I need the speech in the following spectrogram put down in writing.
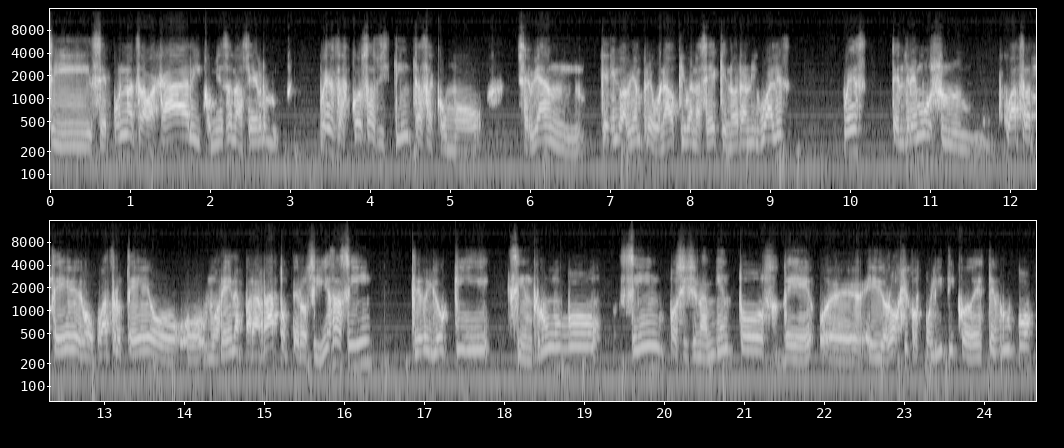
si se ponen a trabajar y comienzan a hacer pues las cosas distintas a como se habían que habían pregonado que iban a hacer, que no eran iguales, pues tendremos 4T o 4T o, Morena para rato, pero si es así, creo yo que sin rumbo, sin posicionamientos de, eh, ideológicos políticos de este grupo,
